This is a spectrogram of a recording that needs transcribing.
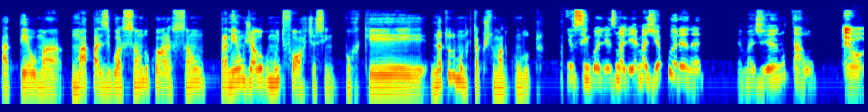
a ter uma, uma apaziguação do coração, para mim é um diálogo muito forte, assim. Porque não é todo mundo que tá acostumado com luto. E o simbolismo ali é magia pura, né? É magia no talo. Eu,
